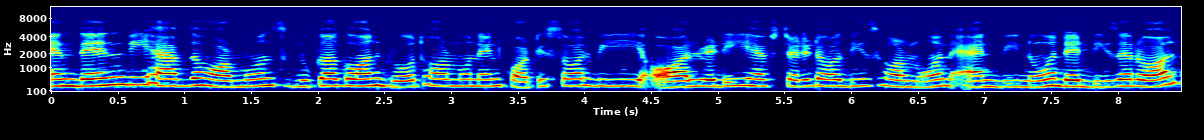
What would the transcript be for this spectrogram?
And then we have the hormones, glucagon, growth hormone, and cortisol. We already have studied all these hormones and we know that these are all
